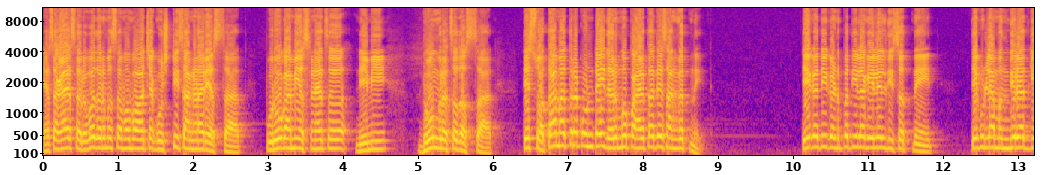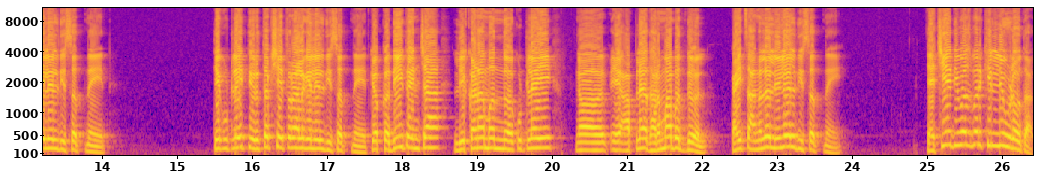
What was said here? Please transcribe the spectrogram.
या सगळ्या सर्वधर्म समभावाच्या गोष्टी सांगणारे असतात पुरोगामी असण्याचं नेहमी ढोंग रचत असतात. ते स्वतः मात्र कोणताही धर्म पाळता ते सांगत नाहीत. ते कधी गणपतीला गेलेले दिसत नाहीत ते कुठल्या मंदिरात गेलेले दिसत नाहीत ते कुठल्याही तीर्थक्षेत्राला गेलेले दिसत नाहीत. किंवा कधीही त्यांच्या लिखाणामधनं कुठल्याही आपल्या धर्माबद्दल काही चांगलं लिहिलेलं दिसत नाही. त्याची हे दिवसभर खिल्ली उडवतात.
